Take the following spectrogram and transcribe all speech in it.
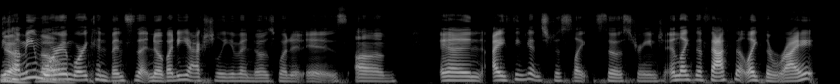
Yeah, becoming more and more convinced that nobody actually even knows what it is. Um and I think it's just like so strange. And like the fact that like the right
